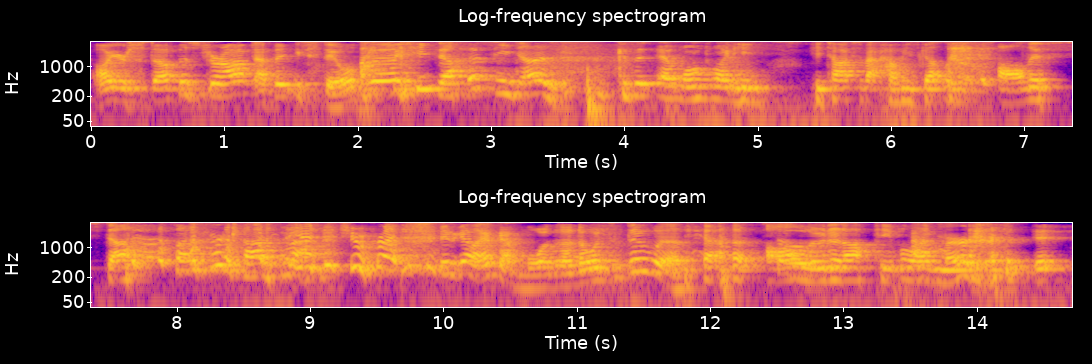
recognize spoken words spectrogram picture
all your stuff is dropped. I think he steals it. he does he does because at, at one point he he talks about how he's got like all this stuff I forgot about yeah, you're right. He's got like, I've got more than I know what to do with. all So- looted off people I've murdered It,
